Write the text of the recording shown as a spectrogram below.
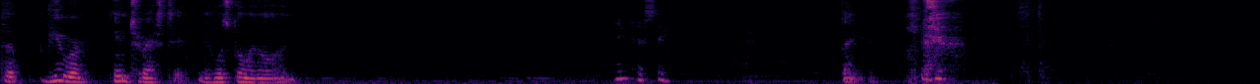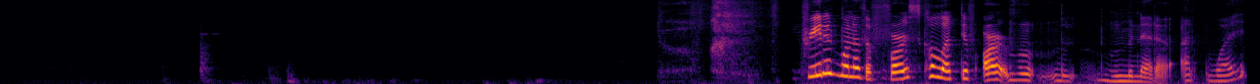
the viewer interested in what's going on. Interesting. Thank you. created one of the first collective art Moneta. Uh, what?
